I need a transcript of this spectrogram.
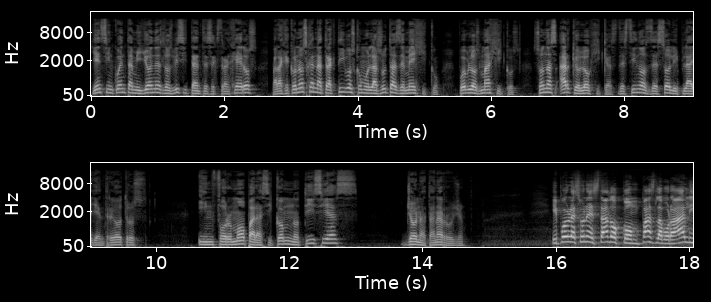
y en 50 millones los visitantes extranjeros para que conozcan atractivos como las rutas de México, pueblos mágicos, zonas arqueológicas, destinos de sol y playa, entre otros. Informó para SICOM Noticias Jonathan Arroyo. Y Puebla es un estado con paz laboral y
